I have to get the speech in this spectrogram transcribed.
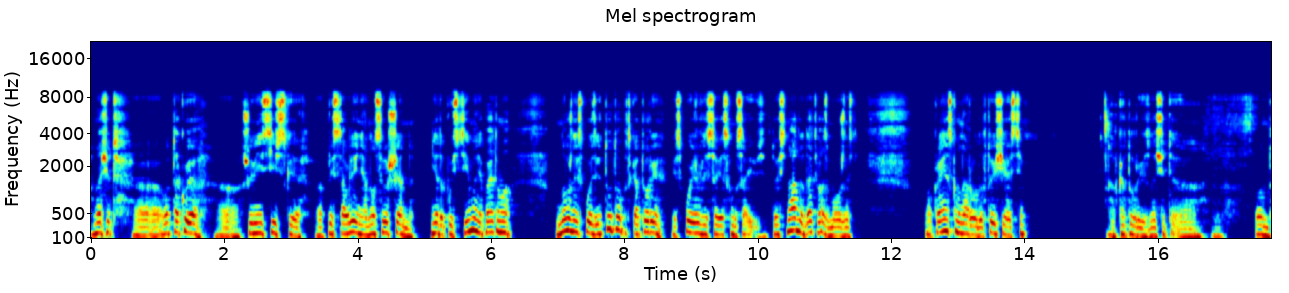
Значит, э, вот такое э, шовинистическое представление, оно совершенно недопустимо, и поэтому нужно использовать тот опыт, который использовали в Советском Союзе. То есть надо дать возможность украинскому народу в той части, в который, значит, э, он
